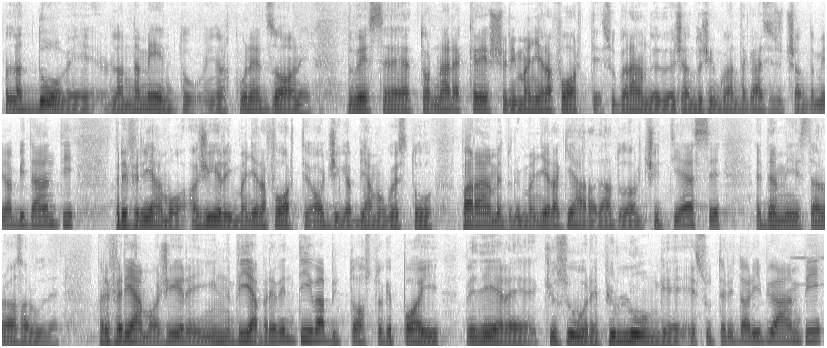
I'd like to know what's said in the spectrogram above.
Laddove l'andamento in alcune zone dovesse tornare a crescere in maniera forte, superando i 250 casi su 100.000 abitanti, preferiamo agire in maniera forte, oggi che abbiamo questo parametro in maniera chiara dato dal CTS e dal Ministero della Salute. Preferiamo agire in via preventiva piuttosto che poi vedere chiusure più lunghe e su territori più ampi,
